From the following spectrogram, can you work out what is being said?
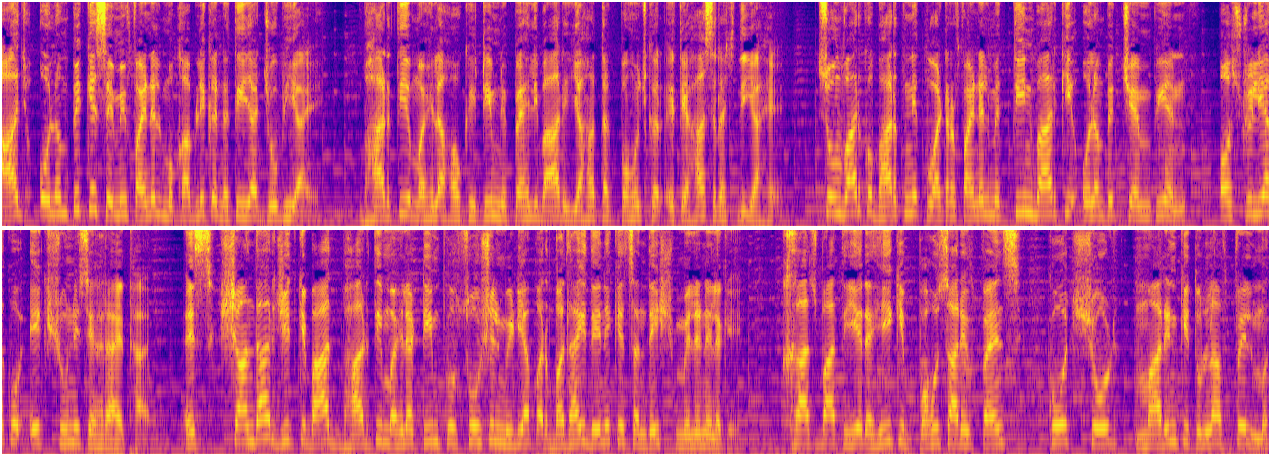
आज ओलंपिक के सेमीफाइनल मुकाबले का नतीजा जो भी आए, भारतीय महिला हॉकी टीम ने पहली बार यहाँ तक पहुंचकर इतिहास रच दिया है। सोमवार को भारत ने क्वार्टर फाइनल में तीन बार की ओलंपिक चैंपियन ऑस्ट्रेलिया को एक शून्य से हराया था। इस शानदार जीत के बाद भारतीय महिला टीम को सोशल मीडिया पर बधाई देने के संदेश मिलने लगे। खास बात ये रही कि बहुत सारे फैंस कोच शोड मारिन की तुलना फ़िल्म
